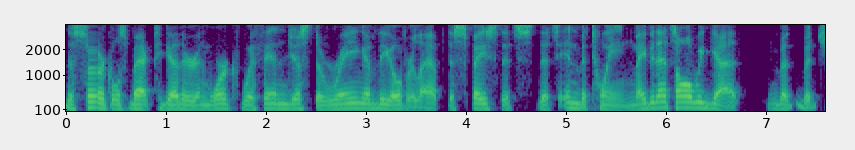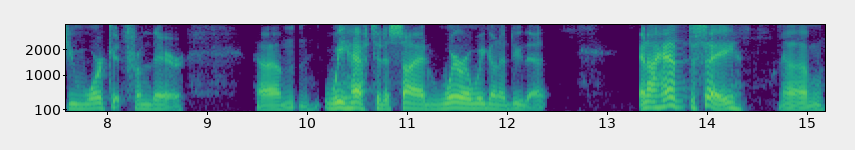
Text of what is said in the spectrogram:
the circles back together and work within just the ring of the overlap, the space that's that's in between. Maybe that's all we got, but but you work it from there. Um, we have to decide where are we going to do that. And I have to say, um,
